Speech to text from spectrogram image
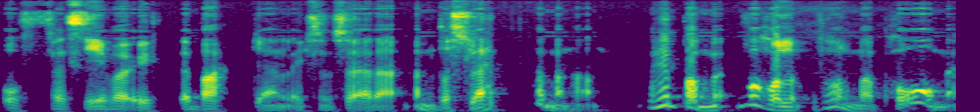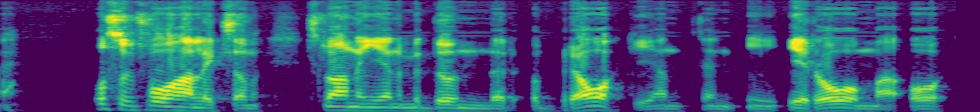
offensiva ytterbacken. Liksom så här, men då släpper man han. Bara, vad, håller, vad håller man på med? Och så får han liksom, slår han igenom med dunder och brak egentligen i, i Roma. Och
